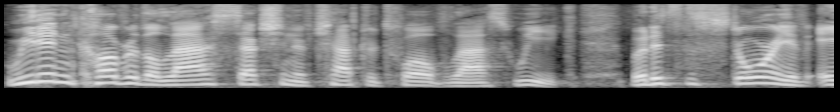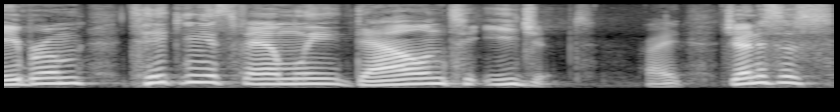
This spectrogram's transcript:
we didn't cover the last section of chapter 12 last week, but it's the story of Abram taking his family down to Egypt right? Genesis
